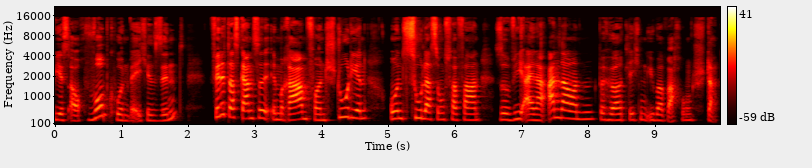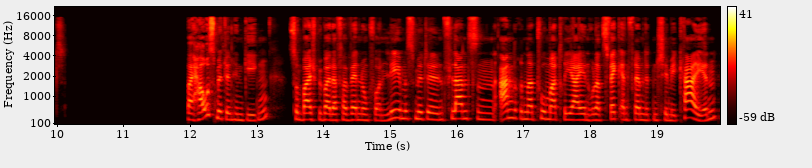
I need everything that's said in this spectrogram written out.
wie es auch Wurmkuren welche sind, findet das Ganze im Rahmen von Studien und Zulassungsverfahren sowie einer andauernden behördlichen Überwachung statt. Bei Hausmitteln hingegen, zum Beispiel bei der Verwendung von Lebensmitteln, Pflanzen, anderen Naturmaterialien oder zweckentfremdeten Chemikalien,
